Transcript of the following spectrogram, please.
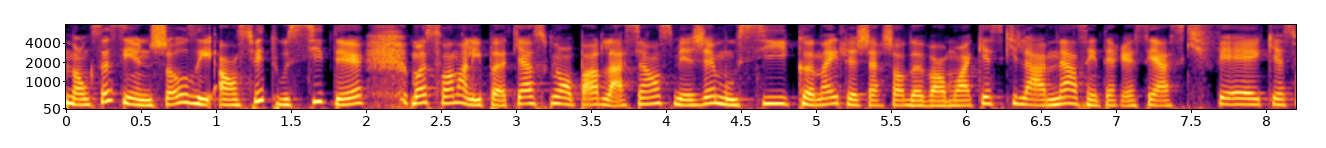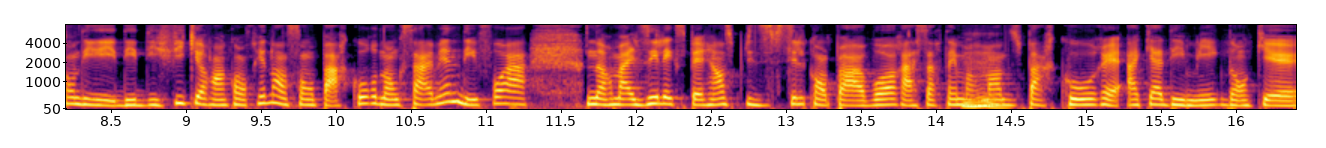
Donc ça c'est une chose. Et ensuite aussi de moi souvent dans les podcasts oui on parle de la science mais j'aime aussi connaître le chercheur devant moi. Qu'est-ce qui l'a amené à s'intéresser à ce qu'il fait? Quels sont des, des défis qu'il a rencontrés dans son parcours? Donc ça amène des fois à normaliser l'expérience plus difficile qu'on peut avoir à certains moments Mhm. du parcours euh, académique. Donc euh,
